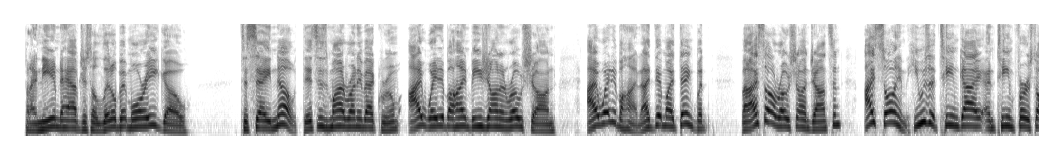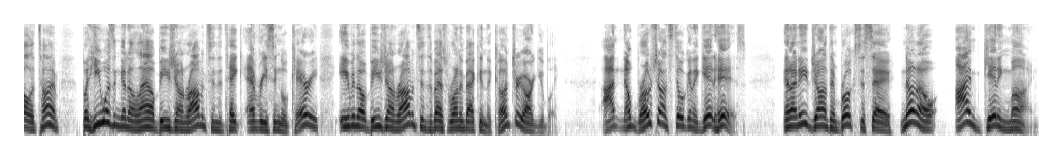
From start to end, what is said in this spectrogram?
But I need him to have just a little bit more ego to say, no, this is my running back room. I waited behind Bijan and Roschon. I waited behind. I did my thing, but but I saw Roschon Johnson. I saw him. He was a team guy and team first all the time, but he wasn't going to allow Bijan Robinson to take every single carry, even though Bijan Robinson's the best running back in the country, arguably. I'm no Roschon's still going to get his, and I need Jonathan Brooks to say, no, no, I'm getting mine.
